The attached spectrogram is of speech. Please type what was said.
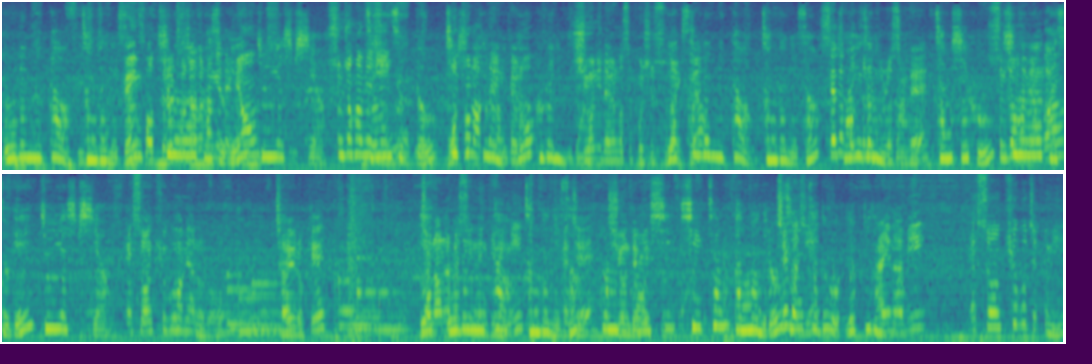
500m 전방에서 메인 버튼을 조작을 하게 되면 주의하십시오. 순정 화면이 속도 워터마크 형태로 70km 구간입니다. 지원이 되는 것을 보실 수가 약 있고요. 300m 전방에서 셋업 버튼을 눌렀을. 때 잠시 후 순정 신호와 화면과 과속에 주의하십시오. X1 큐브 화면으로 자유롭게 약 전환을 할 수 있는 기능이 500m 전방에서 현재 지원되고 있습니다. 시 실청 방면으로 지하차도 옆길입니다. 아이나비 X1 큐브 제품이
